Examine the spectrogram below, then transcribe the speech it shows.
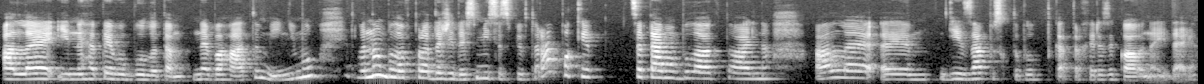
але і негативу було там небагато, мінімум. Вона була в продажі десь місяць-півтора, поки ця тема була актуальна. Але її запуск то була така трохи ризикована ідея.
